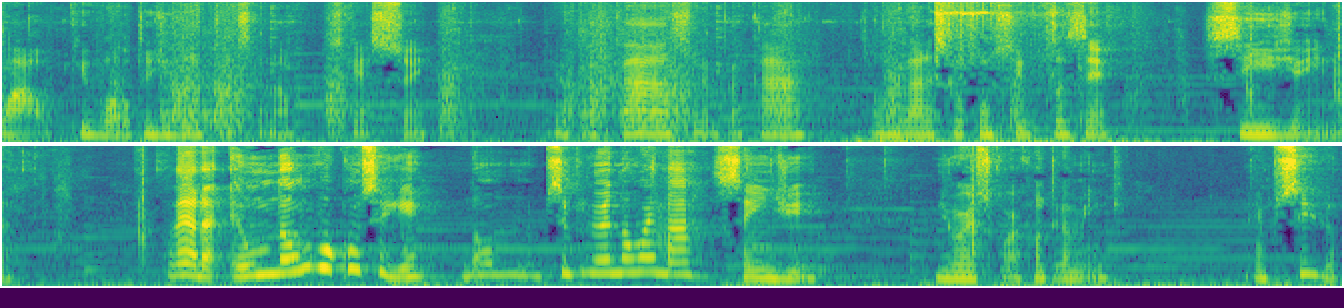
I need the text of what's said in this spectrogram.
Uau, que volta gigantesca. Não, esquece isso aí. Vem pra cá, você vem pra cá. São lugares que eu consigo fazer siege ainda. Galera, eu não vou conseguir. Não, simplesmente não vai dar sem de, de Score contra Ming. É impossível.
